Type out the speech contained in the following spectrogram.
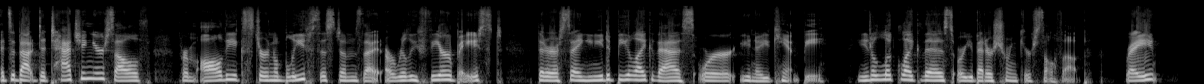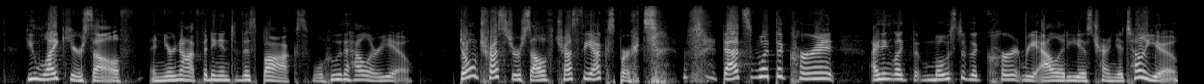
It's about detaching yourself from all the external belief systems that are really fear based that are saying you need to be like this or you know you can't be. You need to look like this or you better shrink yourself up, right? If you like yourself and you're not fitting into this box, well who the hell are you? Don't trust yourself, trust the experts. That's what the current I think like the, most of the current reality is trying to tell you.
